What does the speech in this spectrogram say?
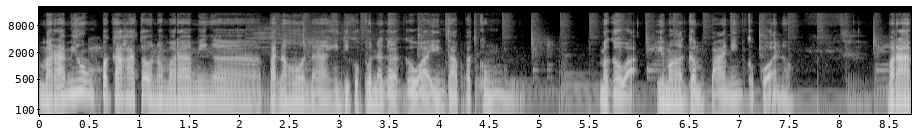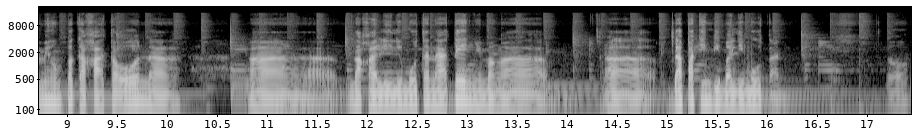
marami hong pagkakataon na maraming uh, panahon na hindi ko po nagagawa yung dapat kong magawa. Yung mga gampanin ko po ano marami hong pagkakataon na uh, nakalilimutan natin yung mga uh, dapat hindi malimutan. No?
